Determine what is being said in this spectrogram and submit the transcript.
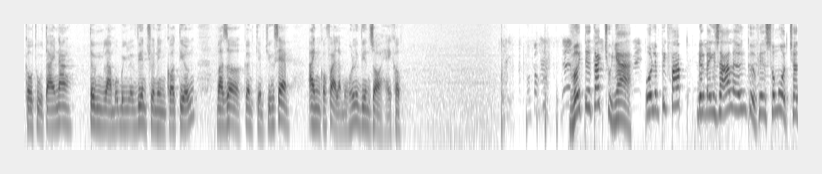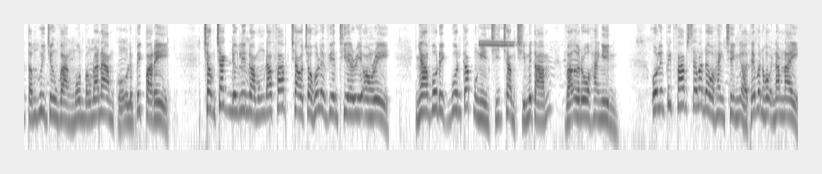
cầu thủ tài năng, từng là một bình luận viên truyền hình có tiếng và giờ cần kiểm chứng xem anh có phải là một huấn luyện viên giỏi hay không. Với tư cách chủ nhà, Olympic Pháp được đánh giá là ứng cử viên số 1 cho tấm huy chương vàng môn bóng đá nam của Olympic Paris. Trọng trách được Liên đoàn bóng đá Pháp trao cho huấn luyện viên Thierry Henry, nhà vô địch World Cup 1998 và Euro 2000. Olympic Pháp sẽ bắt đầu hành trình ở Thế vận hội năm nay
